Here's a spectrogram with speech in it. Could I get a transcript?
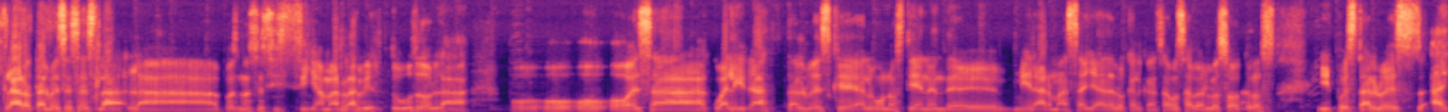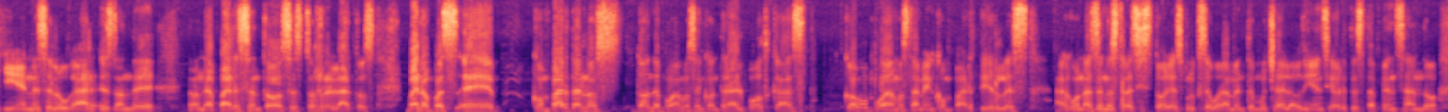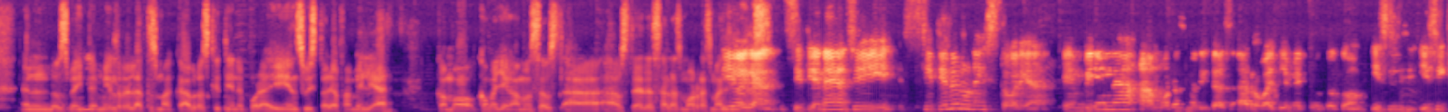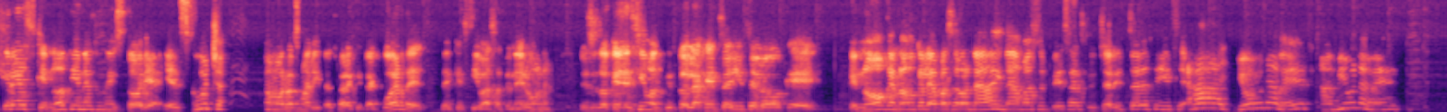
Claro, tal vez esa es la, la pues no sé si, si llamarla virtud o la, o, esa cualidad tal vez que algunos tienen de mirar más allá de lo que alcanzamos a ver los otros y pues tal vez allí en ese lugar es donde, donde aparecen todos estos relatos. Bueno, pues eh, compártanos dónde podemos encontrar el podcast, cómo podemos también compartirles algunas de nuestras historias, porque seguramente mucha de la audiencia ahorita está pensando en los 20 mil relatos macabros que tiene por ahí en su historia familiar. ¿Cómo, cómo llegamos a, ustedes, a las morras malditas? Y oigan, si tienen, si, si tienen una historia, envíenla a morrasmalditas.com. Y si, y si crees que no tienes una historia, escucha a Morras Malditas para que te acuerdes de que sí vas a tener una. Eso es lo que decimos, que toda la gente dice luego que que no, que no, que le ha pasado nada y nada más empieza a escuchar historias y dice, ah, yo una vez, a mí una vez,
